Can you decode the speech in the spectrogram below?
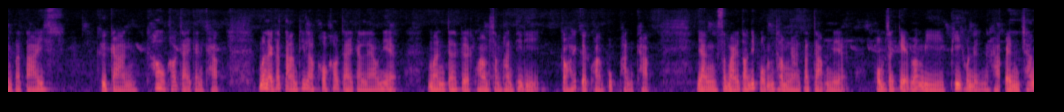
empathize คือการเข้าเข้าใจกันครับ เมื่อไหร่ก็ตามที่เราเข้าเข้าใจกันแล้วเนี่ยมันจะเกิดความสัมพันธ์ที่ดีก่อให้เกิดความผูกพันครับ อย่างสมัยตอนที่ผมทำงานประจำเนี่ยผมสังเกตว่ามีพี่คนหนึ่งนะครับ เป็นช่าง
